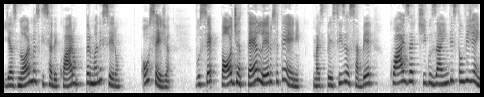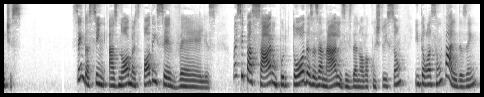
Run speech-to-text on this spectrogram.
e as normas que se adequaram permaneceram. Ou seja, você pode até ler o CTN, mas precisa saber quais artigos ainda estão vigentes. Sendo assim, as normas podem ser velhas, mas se passaram por todas as análises da nova Constituição, então elas são válidas, hein?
